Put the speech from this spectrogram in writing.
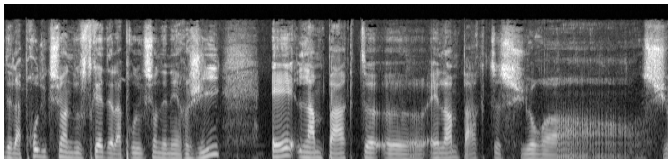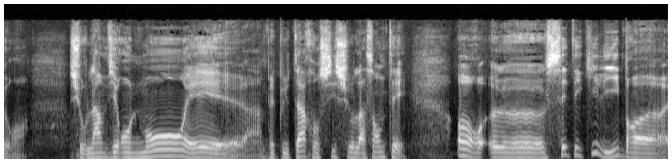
la production industrielle, de la production d'énergie et l'impact euh, et l'impact sur euh, sur sur l'environnement et euh, un peu plus tard aussi sur la santé. Or, euh, cet équilibre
